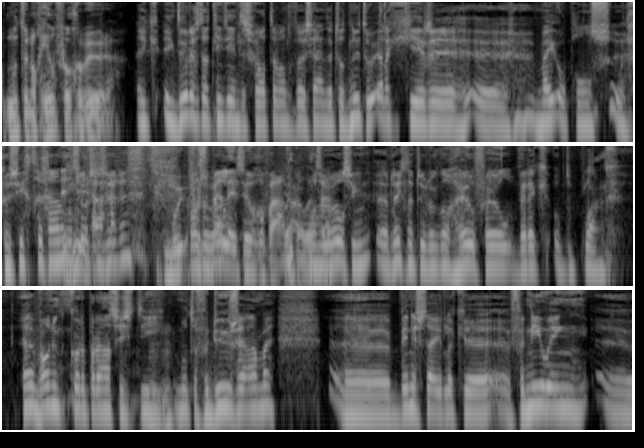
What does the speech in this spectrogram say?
Of moet er nog heel veel gebeuren? Ik, ik, durf dat niet in te schatten, want we zijn er tot nu toe elke keer uh, uh, mee op ons gezicht gegaan, om zo ja. te zeggen. Voorspellen wel, is heel gevaarlijk. Ja, wat we wel zien, er ligt natuurlijk nog heel veel werk op de plank. Eh, woningcorporaties die mm -hmm. moeten verduurzamen. Uh, binnenstedelijke vernieuwing. Uh,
